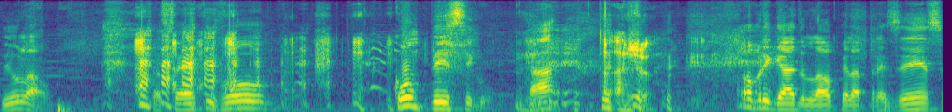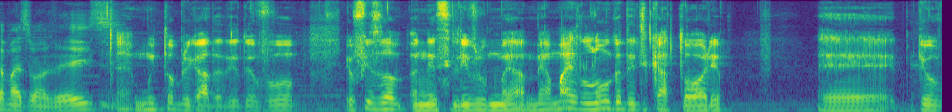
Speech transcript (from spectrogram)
viu, Lau? Tá certo? E vou com pêssego, tá? tá. Obrigado, Lau, pela presença mais uma vez. É, muito obrigado, Adildo. Eu vou, eu fiz a- nesse livro a minha mais longa dedicatória é, que eu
